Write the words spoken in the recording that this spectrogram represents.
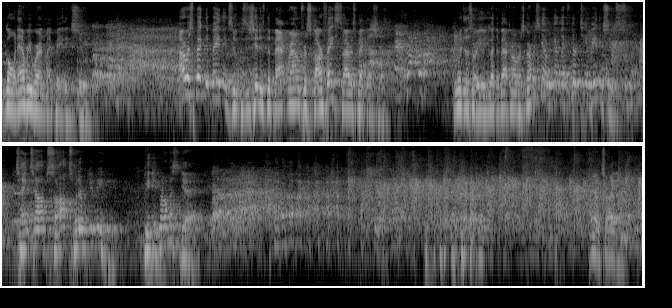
I'm going everywhere in my bathing suit. I respect the bathing suit because the shit is the background for Scarface, so I respect that shit. You went to the store, you, you got the background for Scarface? Yeah, we got like 13 bathing suits. Tank tops, socks, whatever you need. Pinky promise? Yeah. I gotta try that.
